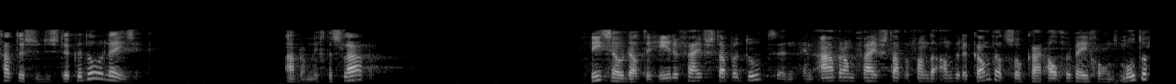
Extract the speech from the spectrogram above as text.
gaat tussen de stukken door, lees ik. Abraham ligt te slapen. Niet zo dat de Heer vijf stappen doet en, en Abraham vijf stappen van de andere kant, dat ze elkaar halverwege ontmoeten.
